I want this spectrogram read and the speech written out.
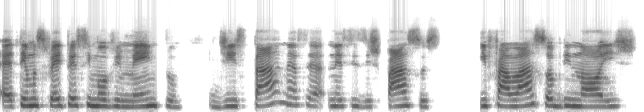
é, temos feito esse movimento de estar nessa, nesses espaços e falar sobre nós,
